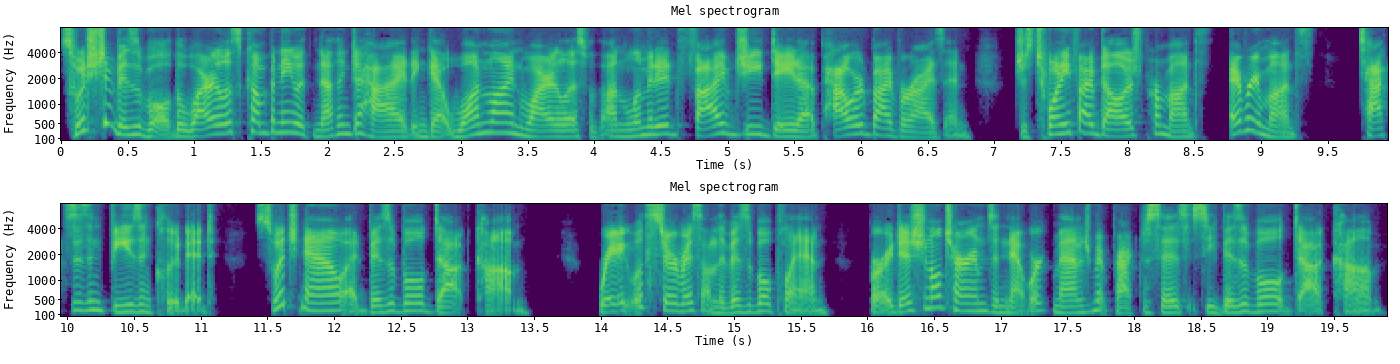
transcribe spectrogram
Switch to Visible, the wireless company with nothing to hide, and get one line wireless with unlimited 5G data powered by Verizon. Just $25 per month, every month, taxes and fees included. Switch now at visible.com. Rate with service on the Visible plan. For additional terms and network management practices, see visible.com.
